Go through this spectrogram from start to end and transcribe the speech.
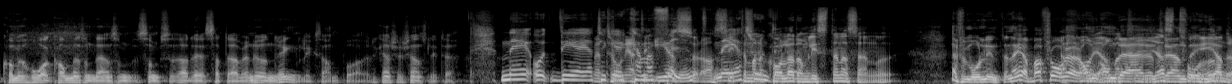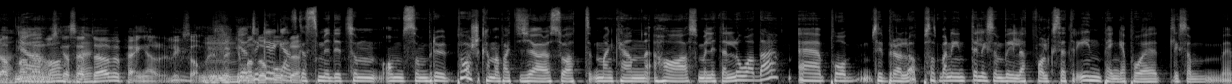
komma ihågkommen som den som, som hade satt över en hundring. Liksom på. Det kanske känns lite. nej och det jag Men tror tycker ni kan att vara det är fint. så då? Nej, Sitter man och inte- kollar de listorna sen? och- Nej förmodligen inte. Nej jag bara frågar Jaha, om, ja, om det är en trend i att, 200. att man Ja. ändå ska sätta nej. över pengar. Liksom, hur mycket Jag man tycker då det är borde. ganska smidigt som, om som brudpar så kan man faktiskt göra så att man kan ha som en liten låda eh, på sitt bröllop så att man inte liksom vill att folk sätter in pengar på ett liksom, eh,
